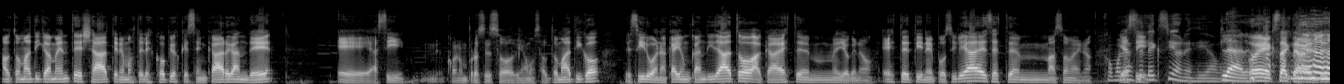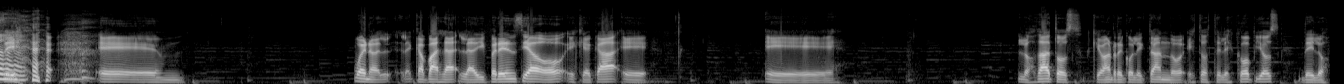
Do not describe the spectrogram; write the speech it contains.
automáticamente ya tenemos telescopios que se encargan de, eh, así, con un proceso, digamos, automático, decir, bueno, acá hay un candidato, acá este medio que no. Este tiene posibilidades, este más o menos. Como Y las así. elecciones, digamos. Claro. Eh, Exactamente, sí. Eh, bueno, capaz la, la diferencia o es que acá eh, eh, los datos que van recolectando estos telescopios de los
